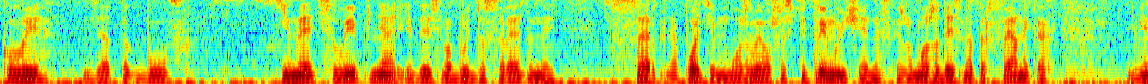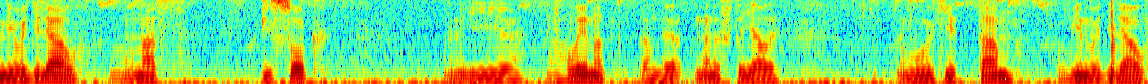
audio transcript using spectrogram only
коли взяток був кінець липня і десь, мабуть, до середини серпня. Потім, можливо, щось підтримуюче, я не скажу, може десь на торфяниках він і виділяв. У нас пісок і глина, там, де в мене стояли вулики, там він виділяв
